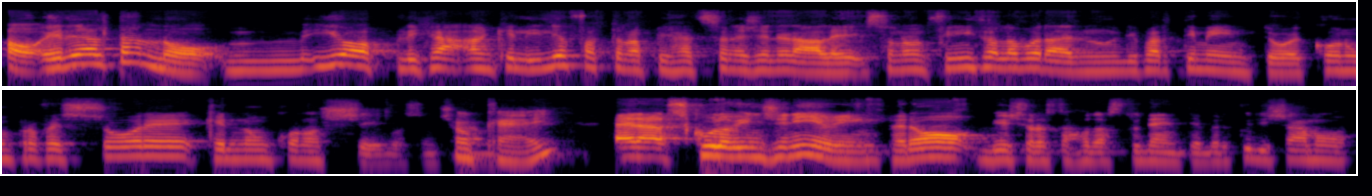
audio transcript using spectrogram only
no, in realtà no. Mm, io ho applicato, anche lì, lì ho fatto un'applicazione generale. Sono finito a lavorare in un dipartimento e con un professore che non conoscevo, sinceramente. Ok era School of Engineering, però io c'ero stato da studente, per cui diciamo,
